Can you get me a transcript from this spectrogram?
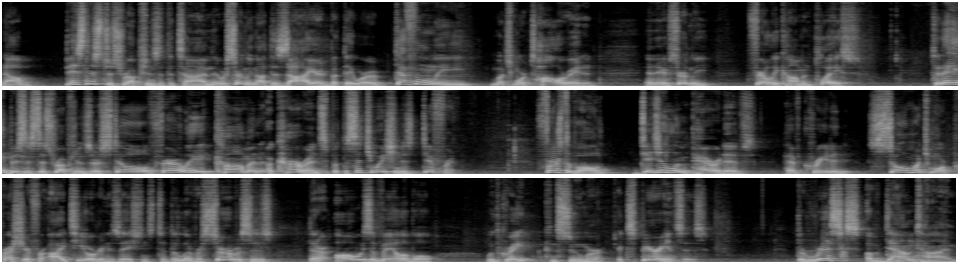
Now, business disruptions at the time, they were certainly not desired, but they were definitely much more tolerated, and they were certainly fairly commonplace. Today, business disruptions are still fairly common occurrence, but the situation is different. First of all, digital imperatives have created so much more pressure for IT organizations to deliver services that are always available with great consumer experiences. The risks of downtime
